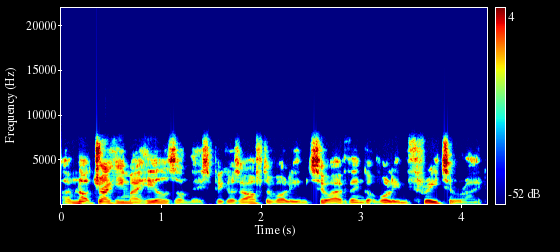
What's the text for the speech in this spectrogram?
I'm not dragging my heels on this because after volume two, I've then got volume three to write.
